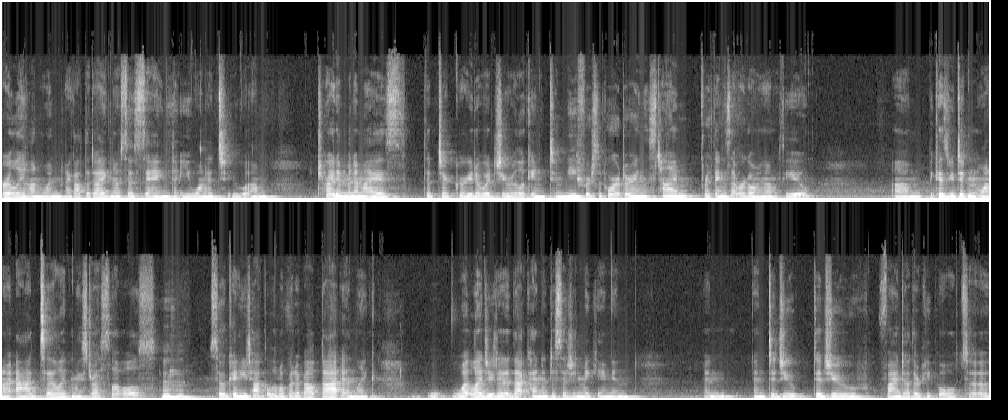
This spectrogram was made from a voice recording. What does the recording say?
early on when I got the diagnosis, saying that you wanted to um, try to minimize the degree to which you were looking to me for support during this time for things that were going on with you um, because you didn't want to add to like my stress levels. Mm-hmm. So can you talk a little bit about that and like w- what led you to that kind of decision making and and and did you did you find other people to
